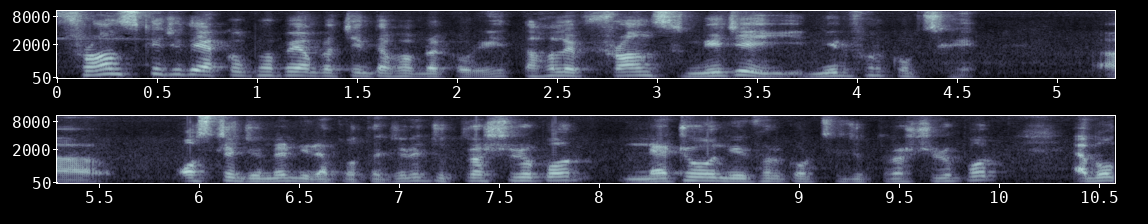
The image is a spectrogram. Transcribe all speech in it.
ফ্রান্সকে যদি এককভাবে আমরা চিন্তা ভাবনা করি, তাহলে ফ্রান্স নিজেই নির্ভর করছে অস্ত্রের জন্য নিরাপত্তার জন্য যুক্তরাষ্ট্রের উপর ন্যাটো নির্ভর করছে যুক্তরাষ্ট্রের উপর, এবং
